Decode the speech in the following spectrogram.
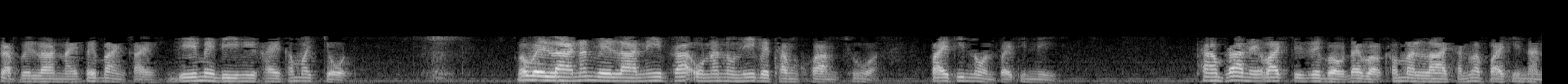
กลับเวลาไหนไปบ้านใคร ดีไม่ดีมีใครเข้ามาโจทย์เพราะเวลานั้นเวลานี้พระองค์นั้นองค์นี้ไปทำความชั่ว ไปที่โน่นไปที่นี่ทางพระในวัดจะได้บอกได้ว่าเขามาลาฉันว่าไปที่นั่น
